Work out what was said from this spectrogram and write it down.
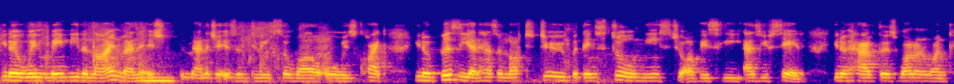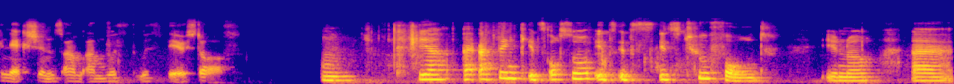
you know when maybe the line manager the manager isn't doing so well or is quite you know busy and has a lot to do but then still needs to obviously as you said you know have those one-on-one connections um, um with with their staff. Mm. yeah I, I think it's also it's it's it's twofold you know uh,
